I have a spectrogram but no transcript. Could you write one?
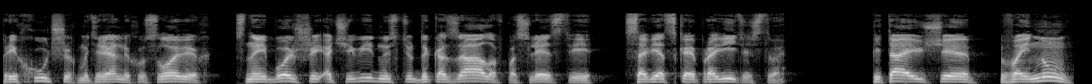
при худших материальных условиях с наибольшей очевидностью доказало впоследствии советское правительство, питающее войну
